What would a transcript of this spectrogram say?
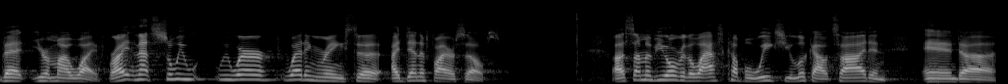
that you're my wife, right? And that's so we, we wear wedding rings to identify ourselves. Uh, some of you over the last couple weeks, you look outside and, and uh,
